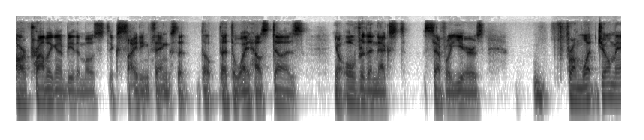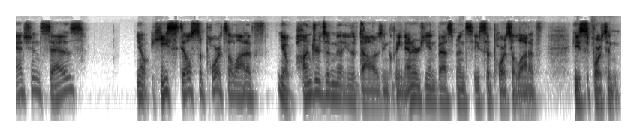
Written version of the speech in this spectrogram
are probably going to be the most exciting things that the, that the White House does you know, over the next several years. From what Joe Manchin says, you know, he still supports a lot of, you know, hundreds of millions of dollars in clean energy investments. He supports a lot of, he supports an,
